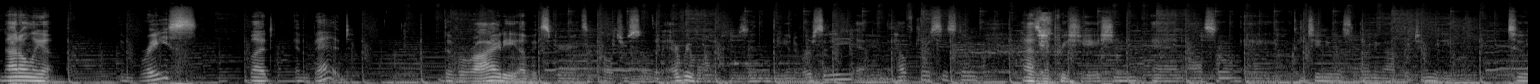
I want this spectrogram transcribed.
not only embrace but embed the variety of experience and culture so that everyone who's in the university and in the healthcare system has an appreciation and also a continuous learning opportunity to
